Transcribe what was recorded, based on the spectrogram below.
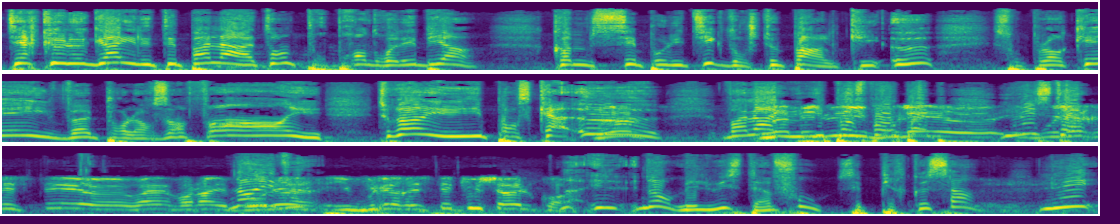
C'est-à-dire que le gars, il était pas là à attendre pour prendre les biens, comme ces politiques dont je te parle, qui eux sont planqués, ils veulent pour leurs enfants, ils, tu vois, ils, pensent qu'à eux. Voilà. mais lui, il voulait, euh, il voulait rester, euh, ouais, voilà, il, voulait, il, voulait, rester tout seul, quoi. Non, mais lui c'était un fou, c'est pire que ça. Lui,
